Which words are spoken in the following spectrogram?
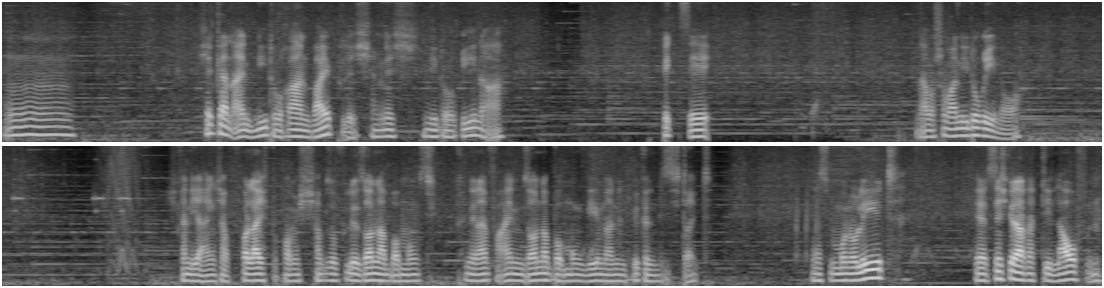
hm. ich hätte gern einen nidoran weiblich nicht nidorina. Bixi. aber schon mal nidorino. Ich kann die eigentlich auch voll leicht bekommen. Ich habe so viele sonderbonbons. Ich kann ihnen einfach einen sonderbonbon geben dann entwickeln die sich direkt. Das ist ein monolith. Ich jetzt nicht gedacht hat die laufen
